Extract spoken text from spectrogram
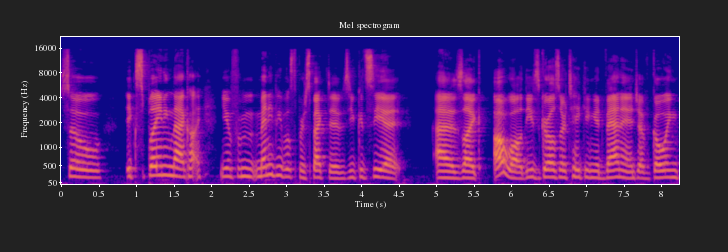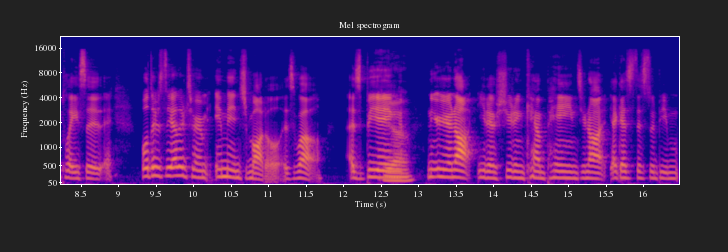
So explaining that, you know, from many people's perspectives, you could see it as like, oh well, these girls are taking advantage of going places. Well, there's the other term, image model, as well as being Yeah. you're not you know shooting campaigns. You're not. I guess this would be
